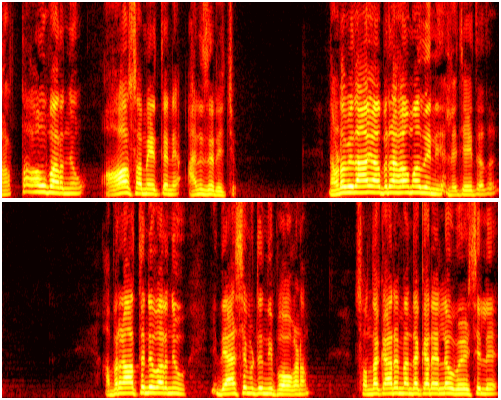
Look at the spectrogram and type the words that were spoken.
കർത്താവ് പറഞ്ഞു ആ സമയത്ത് തന്നെ അനുസരിച്ചു. നമ്മുടെ പിതാവ് അബ്രഹാം അത് തന്നെയല്ലേ ചെയ്തത്? അബ്രഹാത്തിന്റെ പറഞ്ഞു ഈ ദേശം വിട്ട് നീ പോകണം. സ്വന്തക്കാരൻ ബന്ധക്കാരെ എല്ലാം ഉപേക്ഷിച്ചില്ലേ?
